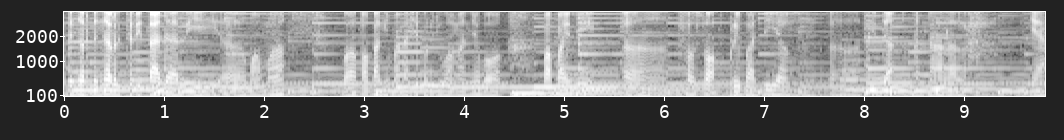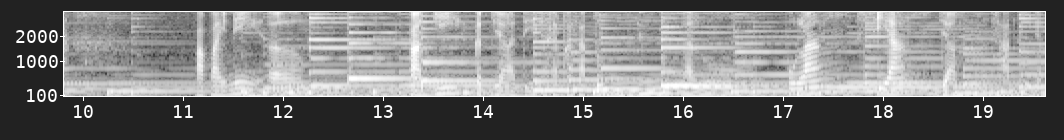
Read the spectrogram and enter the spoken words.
dengar-dengar cerita dari uh, mama bahwa papa gimana sih perjuangannya bahwa papa ini uh, sosok pribadi yang uh, tidak ya papa ini um, pagi kerja di SMK 1 lalu pulang siang jam 1 jam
